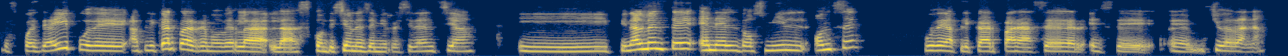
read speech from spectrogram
Después de ahí pude aplicar para remover las condiciones de mi residencia. Y finalmente en el 2011 pude aplicar para ser este, em, ciudadana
